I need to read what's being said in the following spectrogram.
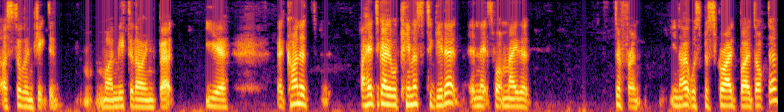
I still injected my methadone, but yeah, it kind of I had to go to a chemist to get it, and that's what made it different. You know, it was prescribed by a doctor.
